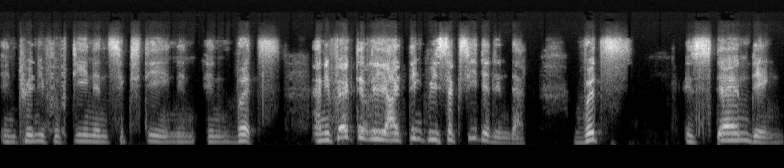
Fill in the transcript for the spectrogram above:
in 2015 and 16 in, in WITS. And effectively, I think we succeeded in that. WITS is standing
